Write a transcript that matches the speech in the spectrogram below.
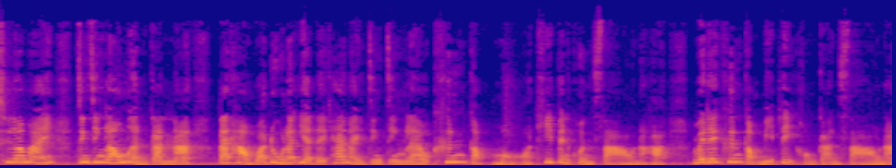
เชื่อไหม จริง ๆ แล้วเหมือนกันนะ แต่ถามว่าดูละเอียดได้แค่ไหนจริง ๆ แล้วขึ้นกับหมอที่เป็นคนซาวนะคะ ไม่ได้ขึ้นกับมิติของการซาวนะ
